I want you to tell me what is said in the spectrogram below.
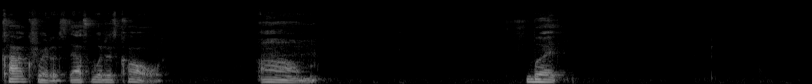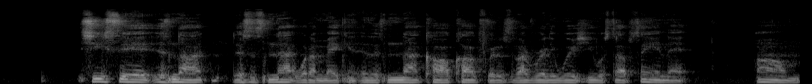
Cock fritters, that's what it's called. Um but she said it's not this is not what I'm making and it's not called cock fritters and I really wish you would stop saying that. Um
